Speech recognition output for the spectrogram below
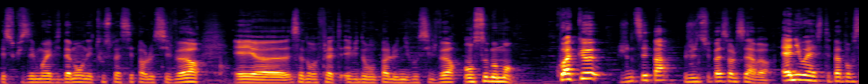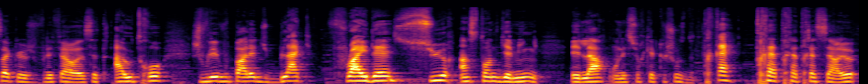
Excusez-moi, évidemment, on est tous passés par le silver. Et ça ne reflète évidemment pas le niveau silver en ce moment. Quoique, je ne sais pas, je ne suis pas sur le serveur. Anyway, c'était pas pour ça que je voulais faire euh, cette outro. Je voulais vous parler du Black Friday sur Instant Gaming. Et là, on est sur quelque chose de très, très, très, très sérieux.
